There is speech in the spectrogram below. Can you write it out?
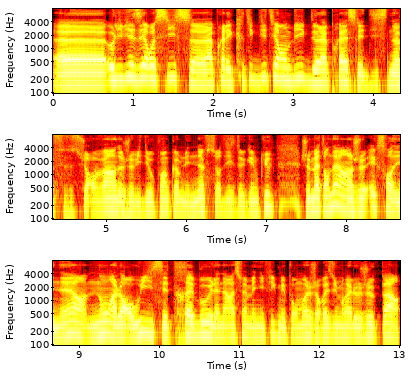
Euh, Olivier 06, euh, après les critiques dithyrambiques de la presse, les 19 sur 20 de jeuxvideo.com, les 9 sur 10 de Gamecult, je m'attendais à un jeu extraordinaire. Non, alors oui, c'est très beau et la narration est magnifique, mais pour moi, je résumerais le jeu par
